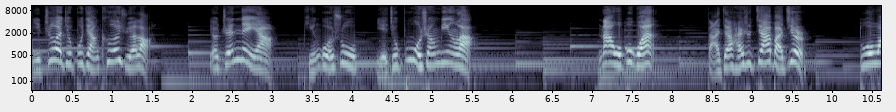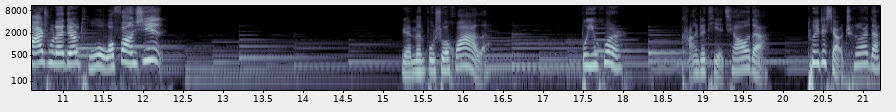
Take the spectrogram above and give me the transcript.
你这就不讲科学了。要真那样，苹果树也就不生病了。那我不管，大家还是加把劲儿，多挖出来点土，我放心。人们不说话了。不一会儿，扛着铁锹的、推着小车的、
